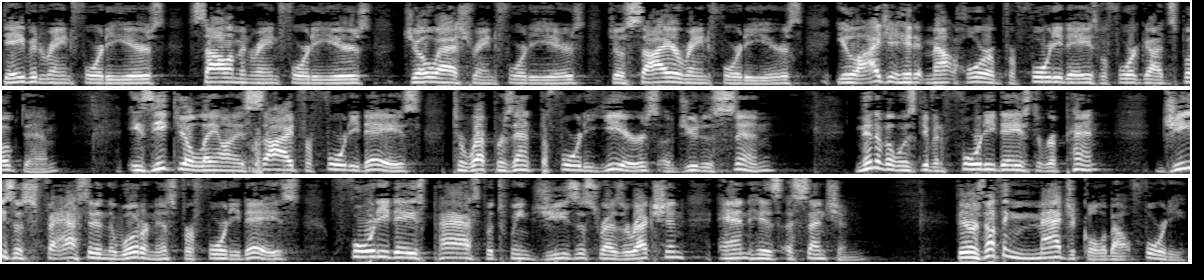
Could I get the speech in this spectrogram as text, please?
David reigned 40 years. Solomon reigned 40 years. Joash reigned 40 years. Josiah reigned 40 years. Elijah hid at Mount Horeb for 40 days before God spoke to him. Ezekiel lay on his side for 40 days to represent the 40 years of Judah's sin. Nineveh was given 40 days to repent. Jesus fasted in the wilderness for 40 days. 40 days passed between Jesus' resurrection and his ascension. There is nothing magical about 40,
